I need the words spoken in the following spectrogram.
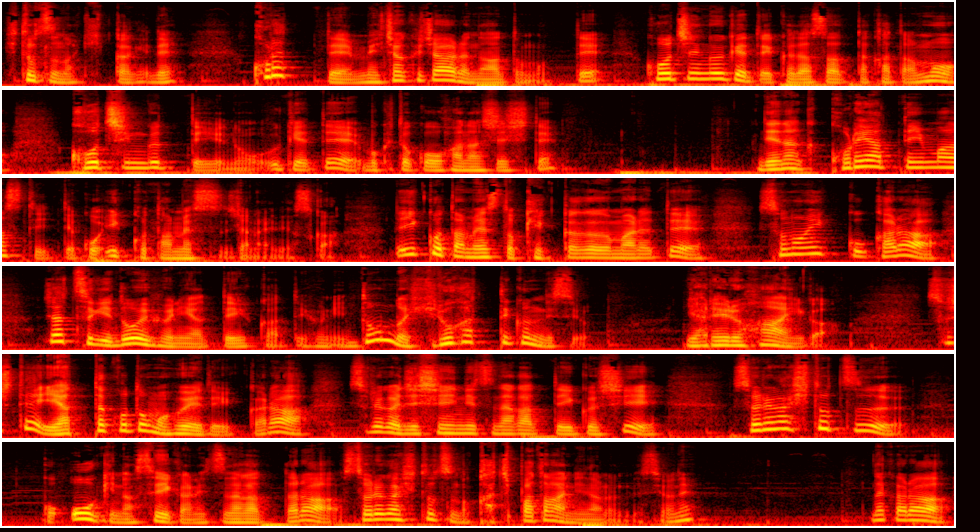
一つのきっかけで。これってめちゃくちゃあるなと思って、コーチング受けてくださった方も、コーチングっていうのを受けて、僕とこうお話しして、で、なんかこれやってみますって言って、こう1個試すじゃないですか。で、1個試すと結果が生まれて、その1個から、じゃあ次どういうふうにやっていくかっていうふうに、どんどん広がっていくんですよ。やれる範囲が。そしてやったことも増えていくから、それが自信につながっていくし、それが一つ、こう大きな成果につながったら、それが一つの勝ちパターンになるんですよね。だから、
